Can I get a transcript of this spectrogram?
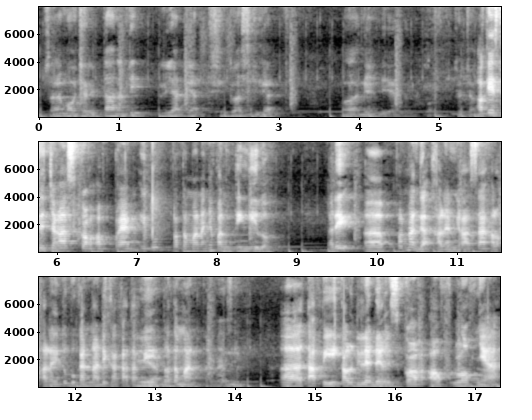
misalnya mau cerita nanti lihat-lihat situasi lihat wah ini Iya. cocok Oke, secara score of friend itu pertemanannya paling tinggi loh. Tadi eh, pernah nggak kalian ngerasa kalau kalian itu bukan adik kakak tapi Iya, berteman? Pernah sih. Eh, tapi kalau dilihat dari score of love-nya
